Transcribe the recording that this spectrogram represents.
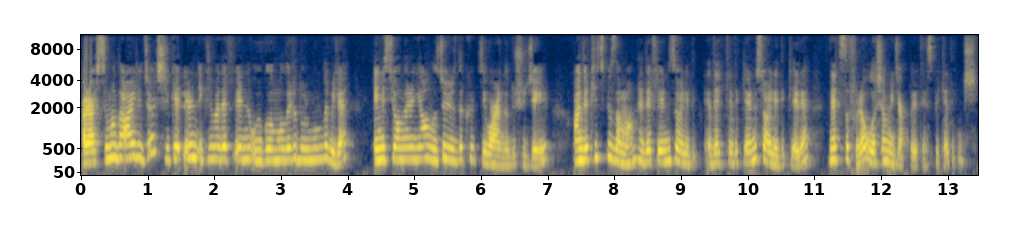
Araştırmada ayrıca şirketlerin iklim hedeflerini uygulamaları durumunda bile emisyonların yalnızca %40 civarında düşeceği ancak hiçbir zaman hedeflerini söyledik, hedeflediklerini söyledikleri net sıfıra ulaşamayacakları tespit edilmiş.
